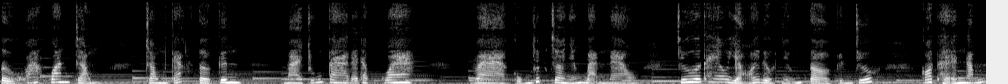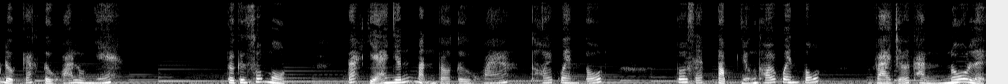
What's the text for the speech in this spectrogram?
từ khóa quan trọng trong các tờ kinh mà chúng ta đã đọc qua và cũng giúp cho những bạn nào chưa theo dõi được những tờ kinh trước có thể nắm được các từ khóa luôn nhé. Tờ kinh số 1, tác giả nhấn mạnh vào từ khóa thói quen tốt. Tôi sẽ tập những thói quen tốt và trở thành nô lệ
